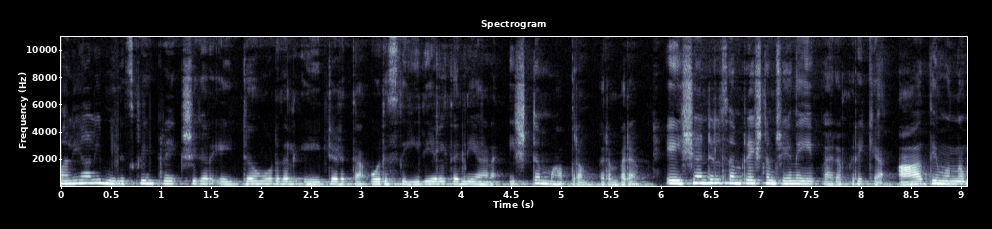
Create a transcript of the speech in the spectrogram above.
മലയാളി മിനി സ്ക്രീൻ പ്രേക്ഷകർ ഏറ്റവും കൂടുതൽ ഏറ്റെടുത്ത ഒരു സീരിയൽ തന്നെയാണ് ഇഷ്ടം മാത്രം പരമ്പര. ഏഷ്യാനെറ്റിൽ സംപ്രേഷണം ചെയ്യുന്ന ഈ പരമ്പരയ്ക്ക് ആദ്യമൊന്നും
